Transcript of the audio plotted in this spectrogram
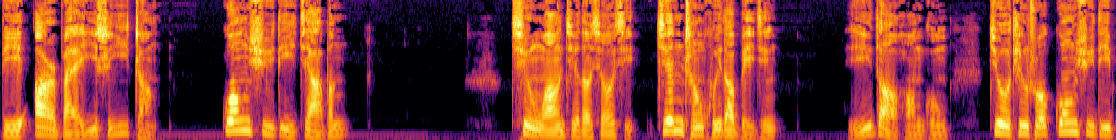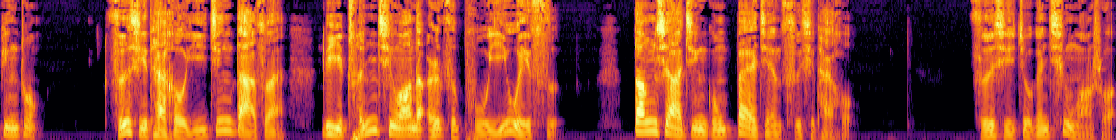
第二百一十一章，光绪帝驾崩。庆王接到消息，兼程回到北京。一到皇宫，就听说光绪帝病重，慈禧太后已经打算立醇亲王的儿子溥仪为嗣，当下进宫拜见慈禧太后。慈禧就跟庆王说：“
